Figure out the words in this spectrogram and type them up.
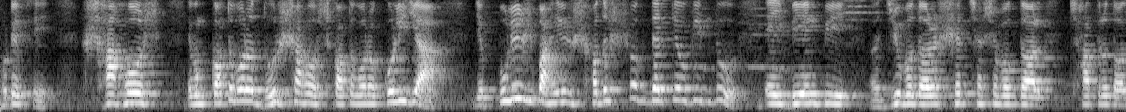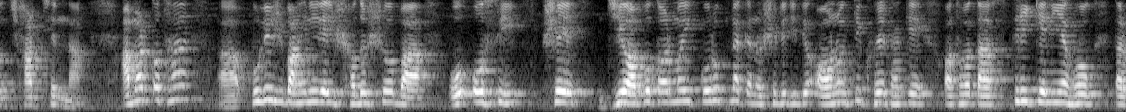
ঘটেছে, সাহস এবং কত বড় দুঃসাহস, কত বড় কলিজা যে পুলিশ বাহিনীর সদস্যদেরকেও কিন্তু এই বিএনপি যুবদল, স্বেচ্ছাসেবক দল, ছাত্রদল ছাড়ছেন না। আমার কথা পুলিশ বাহিনীর এই সদস্য বা ও ওসি সে যে অপকর্মই করুক না কেন, সেটি যদি অনৈতিক হয়ে থাকে, অথবা তার স্ত্রীকে নিয়ে হোক, তার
